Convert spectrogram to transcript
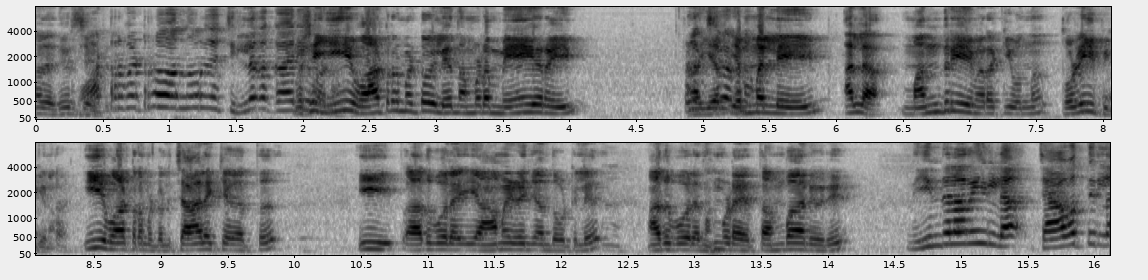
അതെ തീർച്ചയായും വാട്ടർ മെട്രോ എന്ന് പറഞ്ഞാൽ ചില്ലറ കാര്യം പക്ഷേ ഈ വാട്ടർ മെട്രോയിൽ നമ്മുടെ മേയറേയും എം എൽ എയും അല്ല മന്ത്രിയെയും ഇറക്കി ഒന്ന് തൊഴിയിപ്പിക്കണം. ഈ വാട്ടർ മെട്രോയിൽ ചാലയ്ക്കകത്ത് ഈ അതുപോലെ ഈ ആമഴിഞ്ഞാൻ തോട്ടിൽ അതുപോലെ നമ്മുടെ തമ്പാനൂര്. നീന്തലറിയില്ല ചാവത്തില്ല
